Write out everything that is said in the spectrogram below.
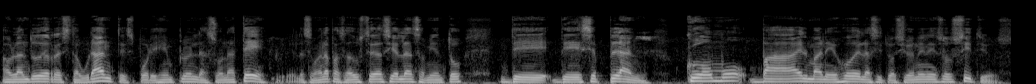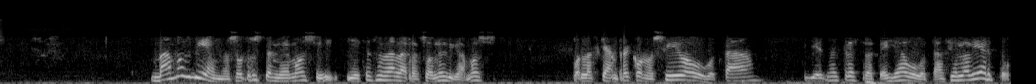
hablando de restaurantes, por ejemplo, en la zona T. La semana pasada usted hacía el lanzamiento de, de ese plan. ¿Cómo va el manejo de la situación en esos sitios? Vamos bien, nosotros tenemos, y, y esa es una de las razones, digamos, por las que han reconocido a Bogotá, y es nuestra estrategia de Bogotá cielo abierto.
